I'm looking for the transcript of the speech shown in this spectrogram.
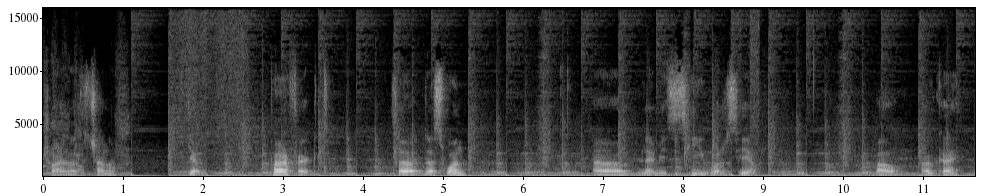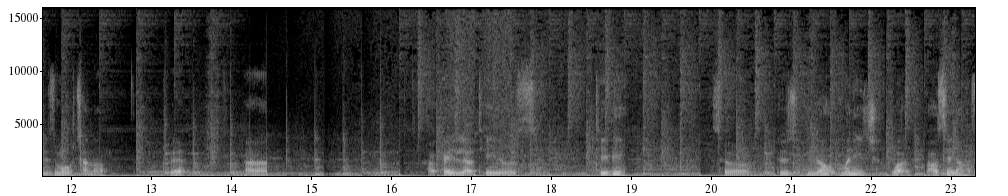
try another channel. Yep. Perfect. So that's one. Um, let me see what is here. Oh okay. There's more channel. Yeah uh, okay Latinos TV so there's no money well that's enough.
